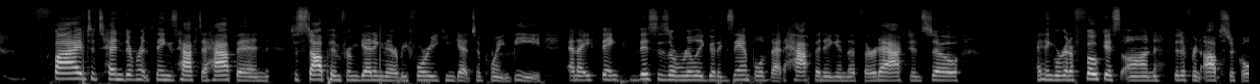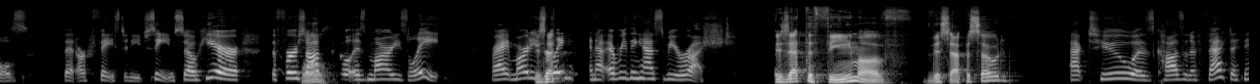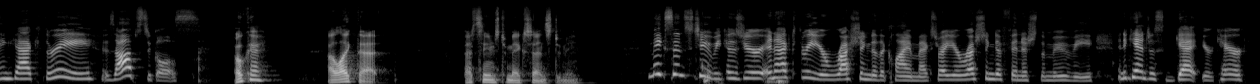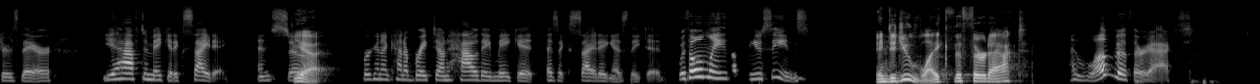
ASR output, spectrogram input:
Five to 10 different things have to happen to stop him from getting there before he can get to point B. And I think this is a really good example of that happening in the third act. And so I think we're going to focus on the different obstacles that are faced in each scene. So here, the first Whoa. obstacle is Marty's late, right? Marty's that, late, and now everything has to be rushed. Is that the theme of this episode? Act two was cause and effect. I think Act three is obstacles. Okay. I like that. That seems to make sense to me. makes sense too because you're in Act three, you're rushing to the climax, right? You're rushing to finish the movie, and you can't just get your characters there. You have to make it exciting. And so yeah. we're going to kind of break down how they make it as exciting as they did with only a few scenes. And did you like the third act? I love the third act.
